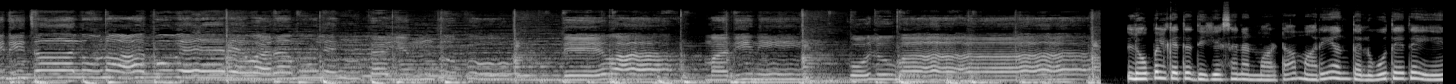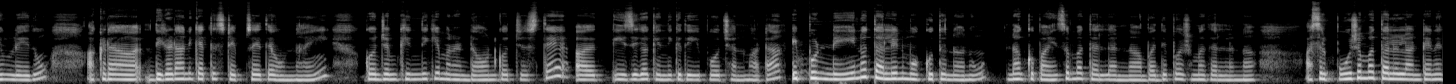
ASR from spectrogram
ఇది చాలు లోపలికైతే దిగేసాను అనమాట మరీ అంత లోతైతే ఏం లేదు. అక్కడ దిగడానికైతే స్టెప్స్ అయితే ఉన్నాయి. కొంచెం కిందికి మనం డౌన్కి వచ్చేస్తే ఈజీగా కిందికి దిగిపోవచ్చు అనమాట ఇప్పుడు నేను తల్లిని మొక్కుతున్నాను. నాకు పైసమ్మ తల్లన్న బద్దిపోషమ్మ తల్లన్న అసలు పూజమ్మ తల్లులు అంటేనే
